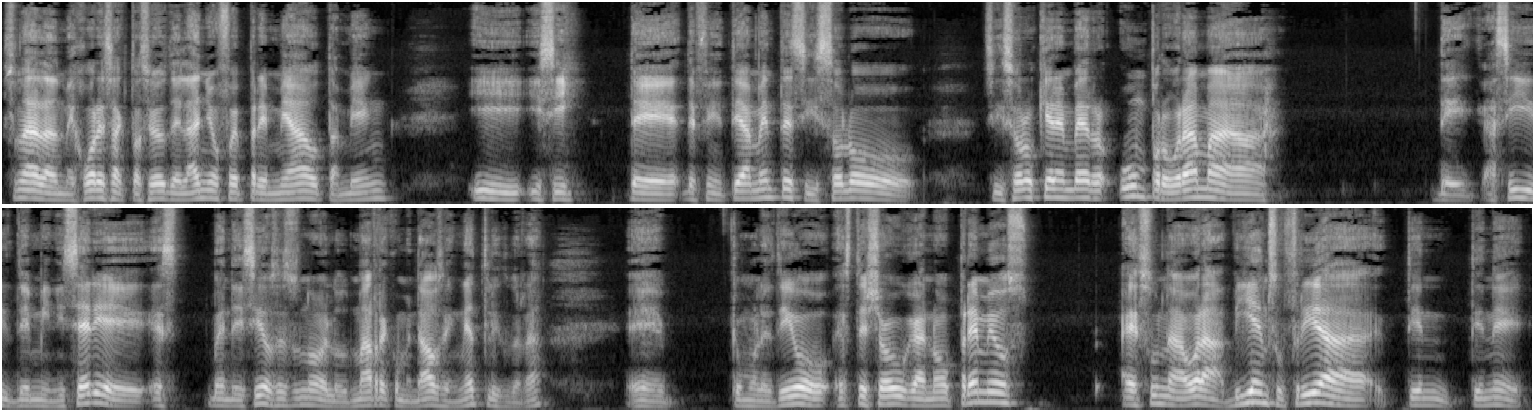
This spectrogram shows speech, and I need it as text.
es una de las mejores actuaciones del año, fue premiado también y, y sí, definitivamente si solo, si solo quieren ver un programa de así de miniserie, es Bendecidos, es uno de los más recomendados en Netflix, ¿verdad? Eh, como les digo, este show ganó premios. Es una hora bien sufrida. Tiene, tiene,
